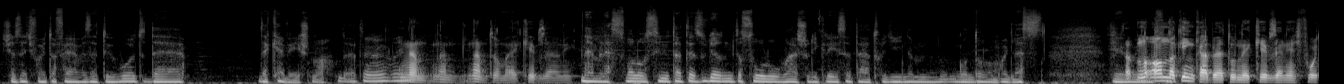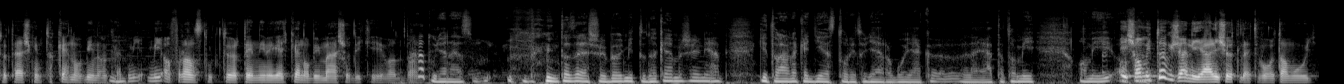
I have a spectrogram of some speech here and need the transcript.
és ez egyfajta felvezető volt, de de kevés, na. De, hát, Én nem, nem, nem tudom elképzelni. Nem lesz valószínű, tehát ez ugyanaz, mint a szóló második része, tehát hogy így nem gondolom, hogy lesz. Tehát, na, annak inkább el tudnék képzelni egy folytatást, mint a Kenobi-nak. Hát mi, mi a franc tud történni még egy Kenobi második évadban? Hát ugyanez, mint az elsőben, hogy mit tudnak elmesélni, hát kitalálnak egy ilyen sztorit, hogy elrabolják leját. Tehát ami, ami És akár... ami tök zseniális ötlet volt amúgy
